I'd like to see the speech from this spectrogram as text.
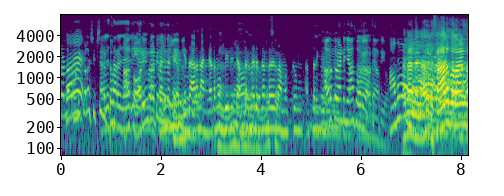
അതിനുള്ള ശിക്ഷ മുമ്പിൽ ചന്ദ്രൻ എടുക്കേണ്ടത് നമുക്കും അത്രയ്ക്ക് അവർക്ക് വേണ്ടി ഞാൻ സോറി പറഞ്ഞാൽ മതിയോ? സാറ് പറയണ്ട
